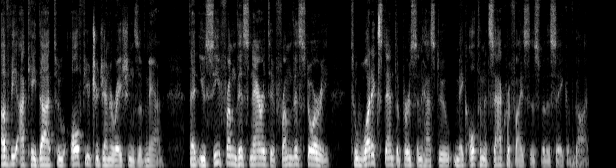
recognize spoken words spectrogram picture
of the Akedah to all future generations of man. That you see from this narrative, from this story, to what extent a person has to make ultimate sacrifices for the sake of God.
